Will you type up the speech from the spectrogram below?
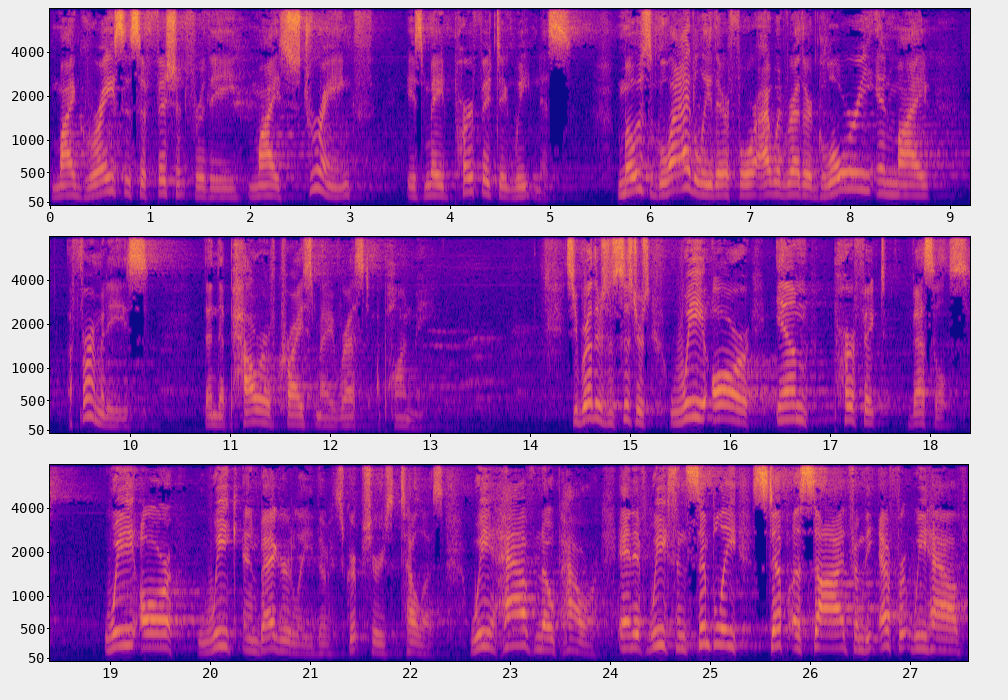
My grace is sufficient for thee, my strength is made perfect in weakness. Most gladly, therefore, I would rather glory in my affirmities than the power of Christ may rest upon me. See, brothers and sisters, we are imperfect vessels. We are weak and beggarly, the scriptures tell us. We have no power. And if we can simply step aside from the effort we have,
